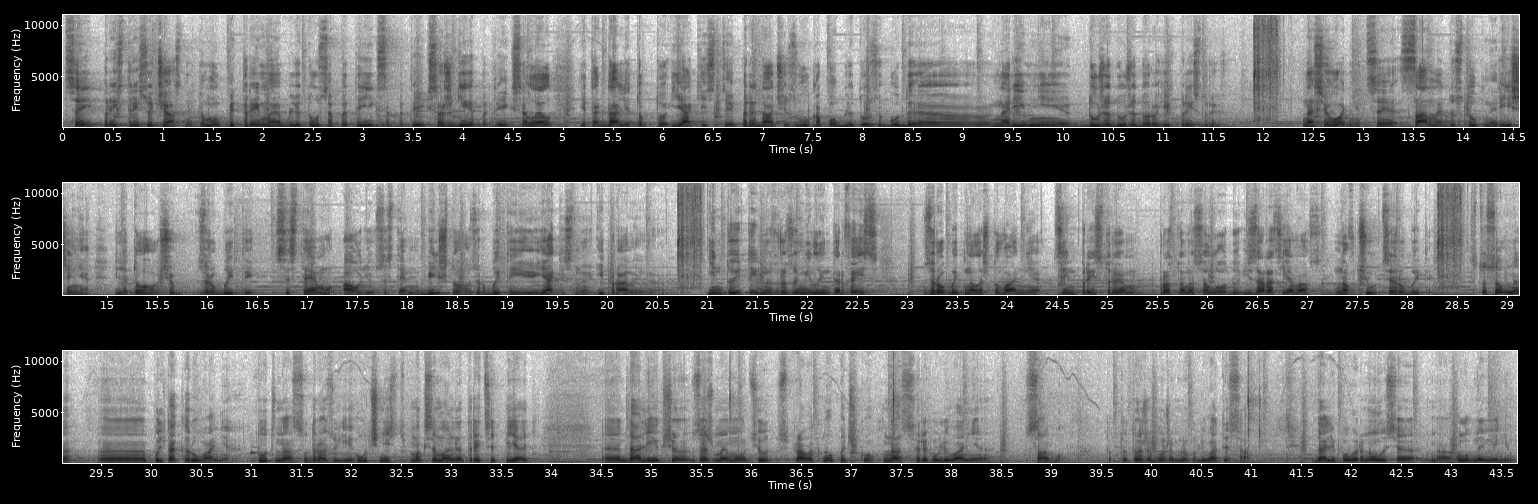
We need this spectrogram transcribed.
Цей пристрій сучасний, тому підтримує Bluetooth aptX, aptX HD, aptX LL і так далі. Тобто якість передачі звука по Bluetooth буде е, на рівні дуже-дуже дорогих пристроїв. На сьогодні це саме доступне рішення для того, щоб зробити систему, аудіосистему, більш того, зробити її якісною і правильною. Інтуїтивно зрозумілий інтерфейс зробить налаштування цим пристроєм просто насолоду. І зараз я вас навчу це робити. Стосовно е, пульта керування, тут у нас одразу є гучність, максимальна 35. Е, Далі, якщо зажмемо цю справа кнопочку, у нас регулювання сабу. Тобто теж можемо регулювати саб. Далі повернулися на головне меню.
